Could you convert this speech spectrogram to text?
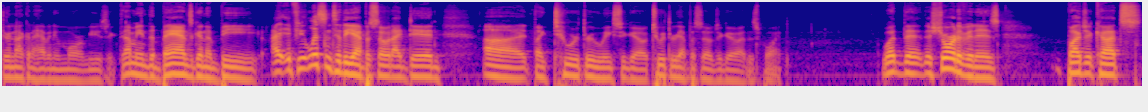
They're not going to have any more music. I mean, the band's going to be. I, if you listen to the episode I did uh, like two or three weeks ago, two or three episodes ago at this point, what the the short of it is, budget cuts,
